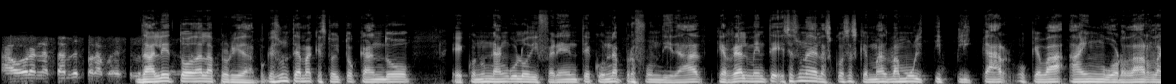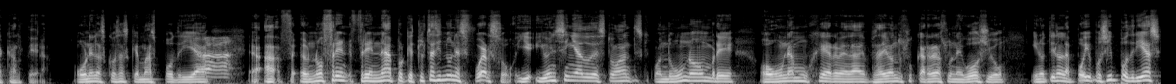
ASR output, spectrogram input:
ahora en la tarde para poder... Dale toda la prioridad, porque es un tema que estoy tocando eh, con un ángulo diferente, con una profundidad, que realmente esa es una de las cosas que más va a multiplicar o que va a engordar la cartera. O una de las cosas que más podría Ah, a- a- fre- no fren- frenar, porque tú estás haciendo un esfuerzo. Y yo he enseñado de esto antes, que cuando un hombre o una mujer, ¿verdad?, está llevando su carrera, su negocio y no tiene el apoyo, pues sí podrías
